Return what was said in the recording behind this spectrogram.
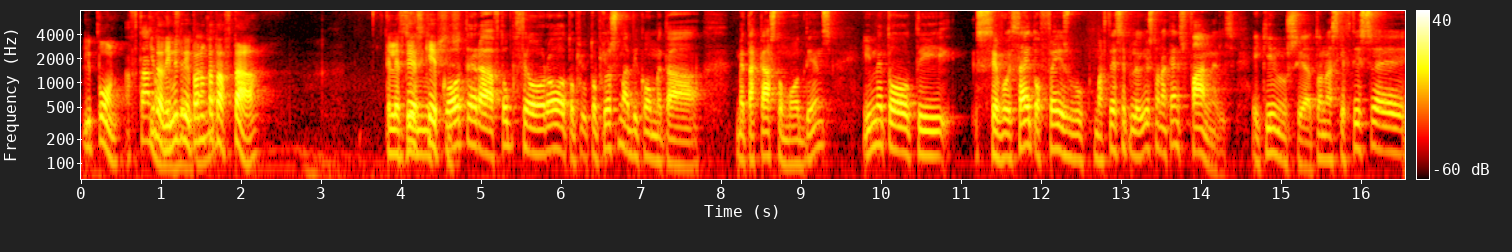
Λοιπόν, Αυτά κοίτα νομίζω Δημήτρη, πάνω ήταν. κάτω αυτά. Τελευταία σκέψη. Γενικότερα αυτό που θεωρώ το πιο, το πιο σημαντικό με τα, με τα custom audience είναι το ότι σε βοηθάει το Facebook με αυτές τις επιλογές το να κάνεις funnels. Εκείνη η ουσία. Το να σκεφτείς ε,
